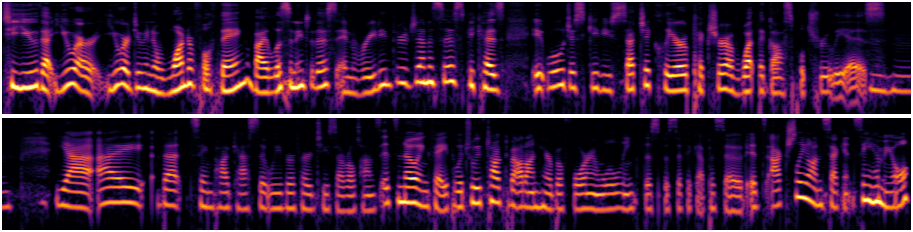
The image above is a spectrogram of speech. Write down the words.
to you that you are you are doing a wonderful thing by listening to this and reading through Genesis because it will just give you such a clearer picture of what the gospel truly is. hmm Yeah, I that same podcast that we've referred to several times. It's Knowing Faith, which we've talked about on here before, and we'll link the specific episode. It's actually on Second Samuel,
